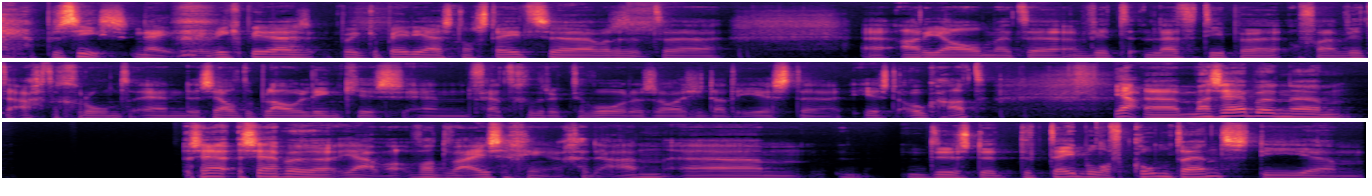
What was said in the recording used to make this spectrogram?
Precies, nee, Wikipedia, is- Wikipedia is nog steeds, eh, wat is het, eh, Arial met een wit lettertype of een witte achtergrond en dezelfde blauwe linkjes en vetgedrukte woorden zoals je dat eerst, eerst ook had. Ja. Maar ze hebben, ehm, ze, ze hebben ja, wat, wat wijzigingen gedaan. Ehm, dus de, de table of contents, die, ehm,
